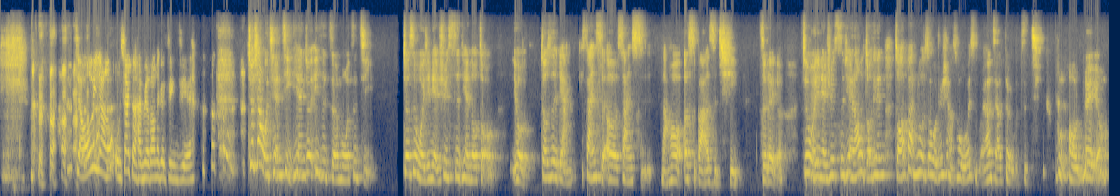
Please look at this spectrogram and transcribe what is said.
脚痒，我现在可能还没有到那个境界。就像我前几天就一直折磨自己，就是我已经连续四天都走，有就是两三十二、三十，然后二十八、二十七之类的，就我已经连续四天。然后我昨天走到半路的时候，我就想说，我为什么要这样对我自己？我 好累哦。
